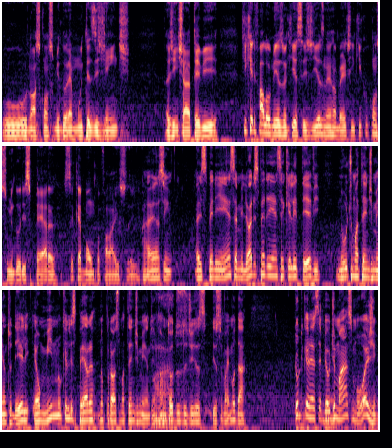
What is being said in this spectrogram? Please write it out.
O nosso consumidor é muito exigente. A gente já teve o que, que ele falou mesmo aqui esses dias, né, Robertinho? O que, que o consumidor espera? Você que é bom pra falar isso daí. É assim, a experiência, a melhor experiência que ele teve no último atendimento dele é o mínimo que ele espera no próximo atendimento. Então, Claro. todos os dias isso vai mudar. Tudo que ele recebeu de máximo hoje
